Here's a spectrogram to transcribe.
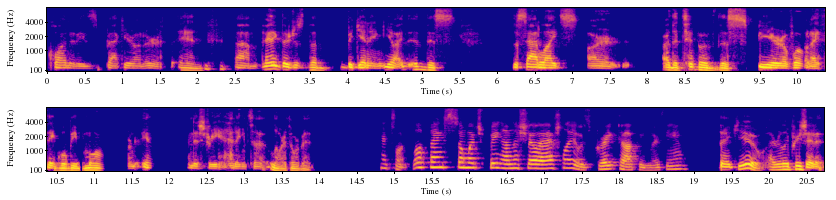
quantities back here on Earth. And um, I think they're just the beginning. You know, this the satellites are are the tip of the spear of what I think will be more industry heading to low Earth orbit. Excellent. Well, thanks so much for being on the show, Ashlee. It was great talking with you. Thank you. I really appreciate it.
